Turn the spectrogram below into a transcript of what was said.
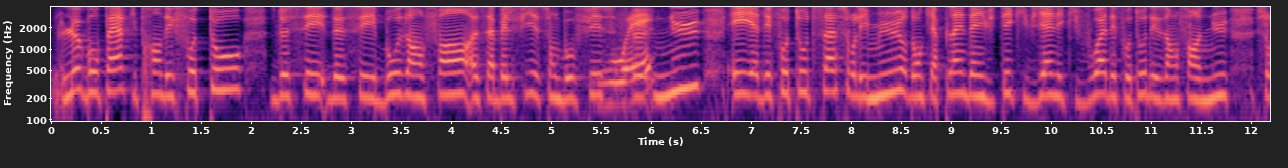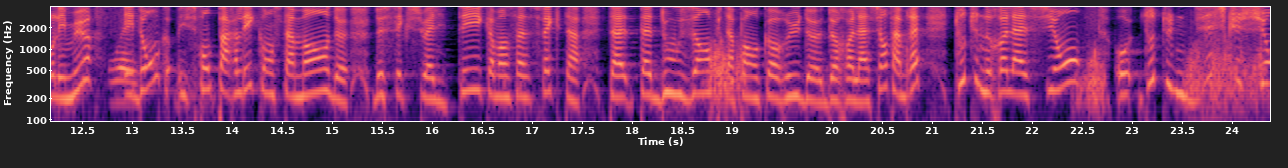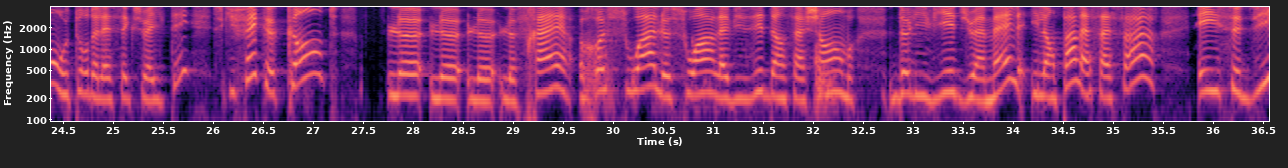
le beau-père qui prend des photos de ses de ses beaux enfants, euh, sa belle-fille et son beau-fils Ouais. euh, nus. Et il y a des photos de ça sur les murs. Donc il y a plein d'invités qui viennent et qui voient des photos des enfants nus sur les murs. Ouais. et donc ils se font parler constamment de de sexualité, comment ça se fait que t'as t'as t'as 12 ans puis t'as pas encore eu de de relation, enfin bref, toute une relation, au- toute une discussion autour de la sexualité, ce qui fait que quand le, le, le, le frère reçoit le soir la visite dans sa chambre d'Olivier Duhamel, il en parle à sa sœur et il se dit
